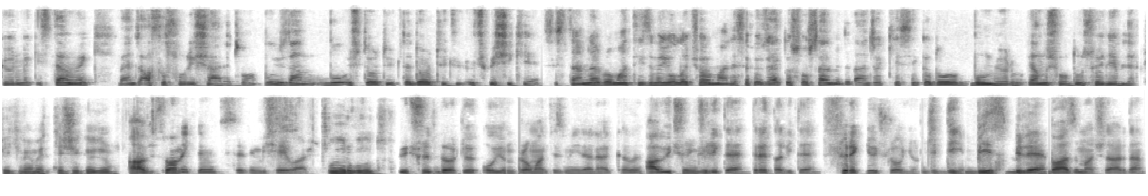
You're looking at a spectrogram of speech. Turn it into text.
görmek istememek bence asıl soru işareti o. Bu yüzden bu 3-4-3 de 4-3-3, 3-5-2 sistemler romantizme yol açıyor maalesef. Özellikle sosyal medyada ancak kesinlikle doğru bulmuyorum. Yanlış olduğunu söyleyebilirim. Peki Mehmet teşekkür ediyorum. Abi son eklemek istediğim bir şey var. Buyur Bulut. Üçlü dörtlü oyun romantizmiyle alakalı. Abi üçüncü ligde, Treta Lig'de sürekli üçlü oynuyor. Ciddiyim. Biz bile bazı maçlarda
